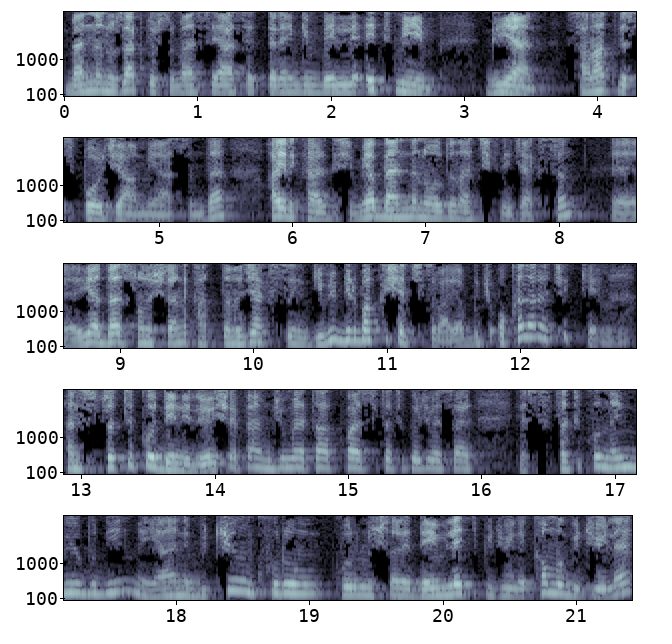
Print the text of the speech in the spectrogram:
benden uzak dursun ben siyasette rengim belli etmeyeyim diyen sanat ve spor camiasında hayır kardeşim ya benden olduğunu açıklayacaksın e, ya da sonuçlarına katlanacaksın gibi bir bakış açısı var. Ya bu o kadar açık ki. Hani statiko deniliyor. İşte efendim Cumhuriyet Halk Partisi statikocu vesaire. Ya statikonun en büyüğü bu değil mi? Yani bütün kurum kuruluşları devlet gücüyle, kamu gücüyle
